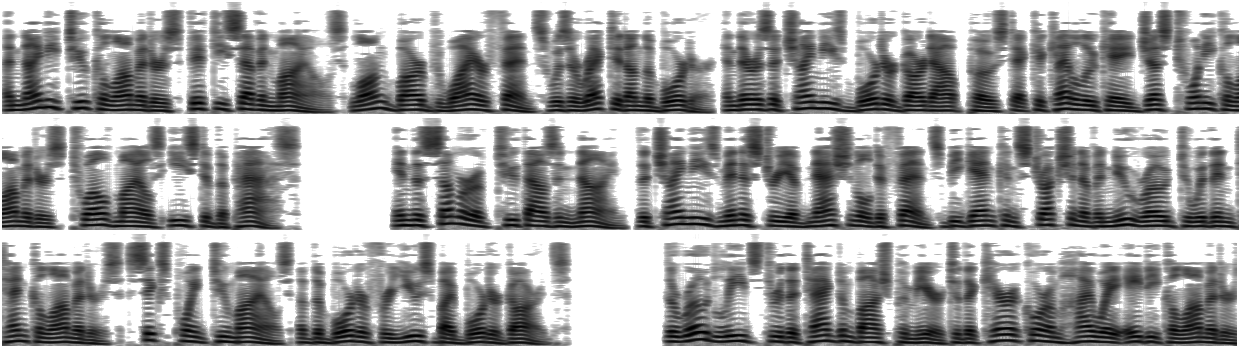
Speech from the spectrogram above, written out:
A 92 kilometers 57 miles long barbed wire fence was erected on the border, and there is a Chinese border guard outpost at Keketaluke just 20 kilometers 12 miles east of the pass. In the summer of 2009, the Chinese Ministry of National Defense began construction of a new road to within 10 kilometers 6.2 miles of the border for use by border guards. The road leads through the Tagdambash Pamir to the Karakoram Highway 80 km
